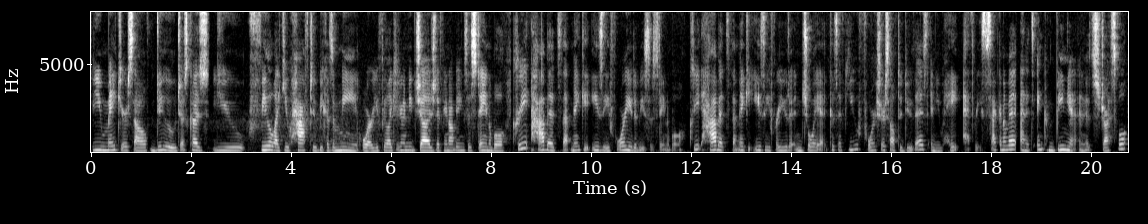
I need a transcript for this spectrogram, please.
you make yourself do just because you feel like you have to because of me, or you feel like you're going to be judged if you're not being sustainable. Create habits that make it easy for you to be sustainable. Create habits that make it easy for you to enjoy it. Because if you force yourself to do this and you hate every second of it and it's inconvenient and it's stressful,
